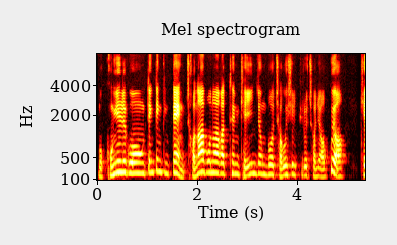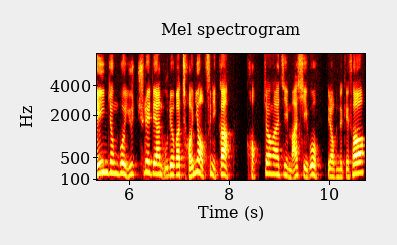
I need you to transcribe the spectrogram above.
뭐 010 땡땡땡땡 전화번호와 같은 개인정보 적으실 필요 전혀 없고요. 개인정보 유출에 대한 우려가 전혀 없으니까 걱정하지 마시고 여러분들께서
